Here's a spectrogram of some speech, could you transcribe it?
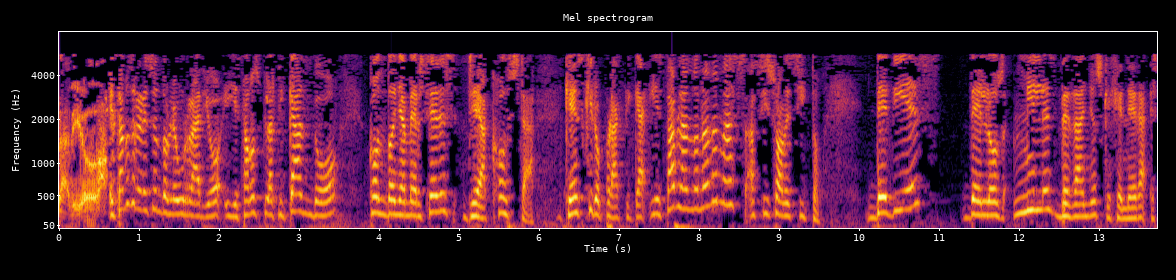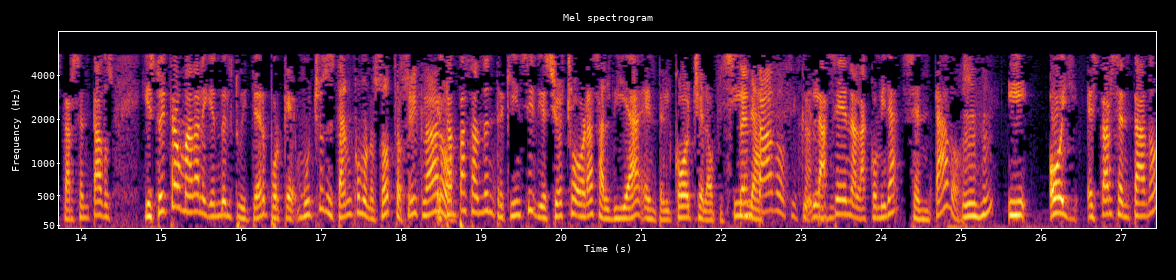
Radio. Estamos de regreso en W Radio y estamos platicando con doña Mercedes de Acosta, que es quiropráctica, y está hablando nada más así suavecito de 10 de los miles de daños que genera estar sentados. Y estoy traumada leyendo el Twitter porque muchos están como nosotros. Sí, claro. Están pasando entre 15 y 18 horas al día entre el coche, la oficina, Sentados, hija. la cena, la comida, sentados. Y hoy estar sentado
